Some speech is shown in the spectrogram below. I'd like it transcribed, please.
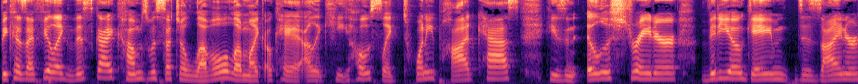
because I feel like this guy comes with such a level. I'm like, okay, I like he hosts like 20 podcasts. He's an illustrator, video game designer.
